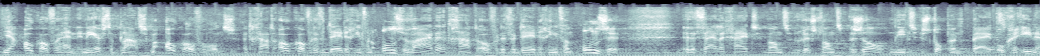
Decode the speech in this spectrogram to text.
ja ook over hen in de eerste plaats, maar ook over ons. Het gaat ook over de verdediging van onze waarden. Het gaat over de verdediging van onze uh, veiligheid, want Rusland zal niet stoppen bij Oekraïne.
